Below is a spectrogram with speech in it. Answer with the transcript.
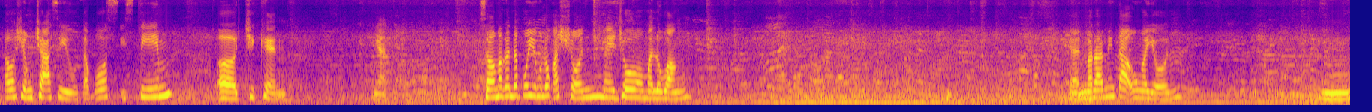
Tapos yung chasiw, tapos steam uh, chicken. Yan. So maganda po yung lokasyon, medyo maluwang. Yan, maraming tao ngayon. Mm.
